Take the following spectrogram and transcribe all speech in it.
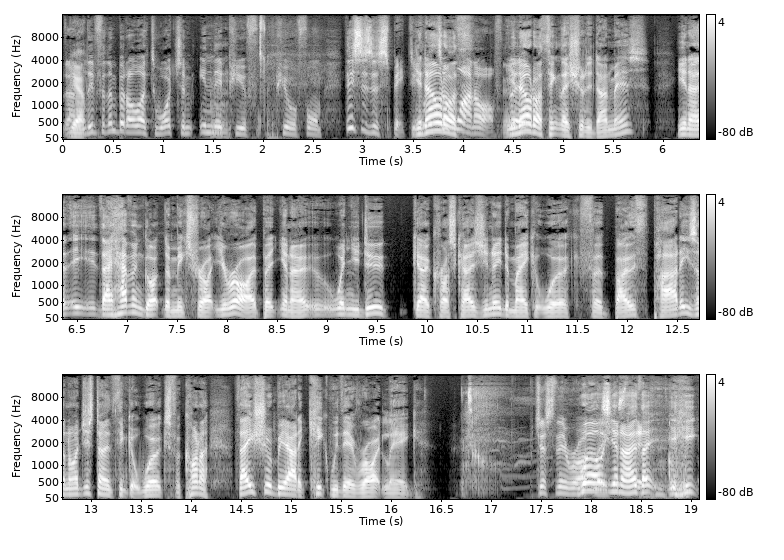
don't Yeah. live for them, but I like to watch them in their pure pure form. This is a spectacle. You know it's what? a I one off. You know what I think they should have done, Mez? You know, they they haven't got the mix right. You're right, but you know, when you do go cross codes, you need to make it work for both parties, and I just don't think it works for Conor. They should be able to kick with their right leg. Just their right. well, leg. you know, they, he.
